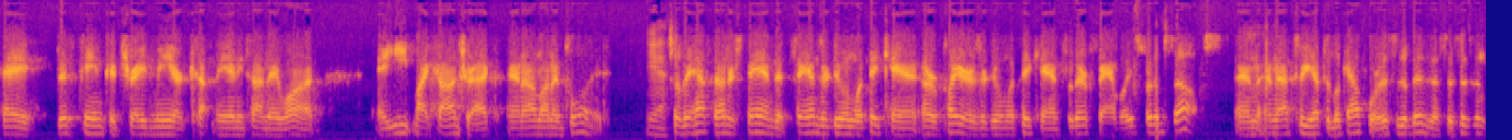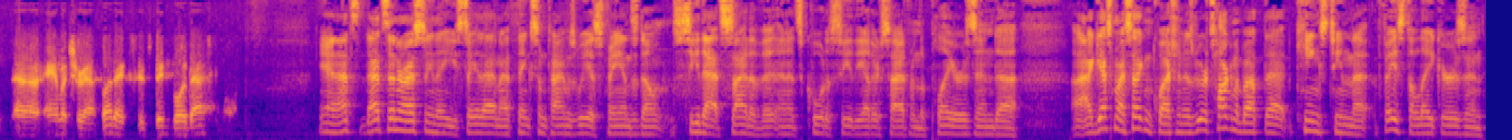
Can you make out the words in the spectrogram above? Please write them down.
hey, this team could trade me or cut me anytime they want and eat my contract, and I'm unemployed. Yeah. So they have to understand that fans are doing what they can, or players are doing what they can for their families, for themselves, and and that's what you have to look out for. This is a business. This isn't uh, amateur athletics. It's big boy basketball. Yeah, that's that's interesting that you say that, and I think sometimes we as fans don't see that side of it, and it's cool to see the other side from the players. And uh, I guess my second question is, we were talking about that Kings team that faced the Lakers, and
